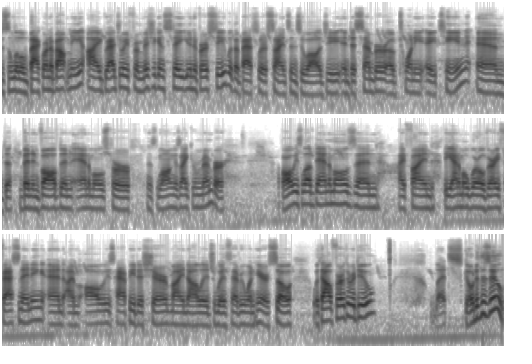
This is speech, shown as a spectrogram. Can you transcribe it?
Just a little background about me. I graduated from Michigan State University with a Bachelor of Science in Zoology in December of 2018 and been involved in animals for as long as I can remember. I've always loved animals and I find the animal world very fascinating and I'm always happy to share my knowledge with everyone here. So without further ado, let's go to the zoo.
